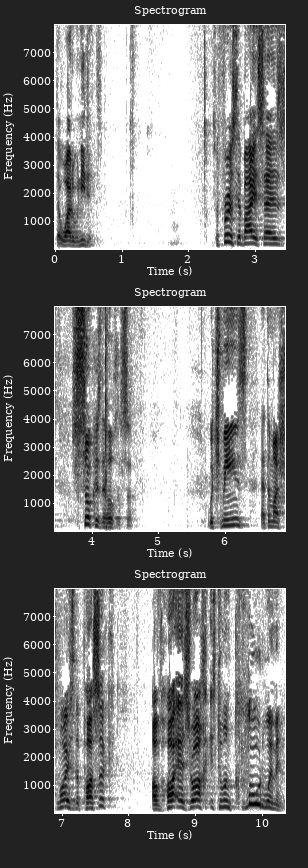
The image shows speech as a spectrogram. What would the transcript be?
that why do we need it? So first, Abaya says sukkah is the hilchasa which means that the mashmois, the pasuk of ha'ezrach, is to include women.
